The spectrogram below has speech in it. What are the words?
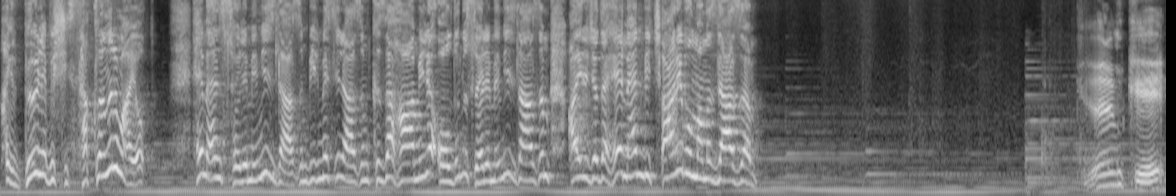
Hayır böyle bir şey saklanır mı ayol? Hemen söylememiz lazım, bilmesi lazım. Kıza hamile olduğunu söylememiz lazım. Ayrıca da hemen bir çare bulmamız lazım. Diyorum ki...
